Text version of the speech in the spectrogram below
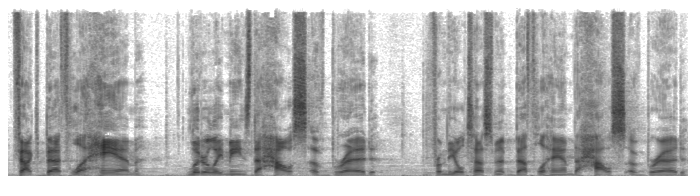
In fact, Bethlehem literally means the house of bread from the Old Testament, Bethlehem, the house of bread.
